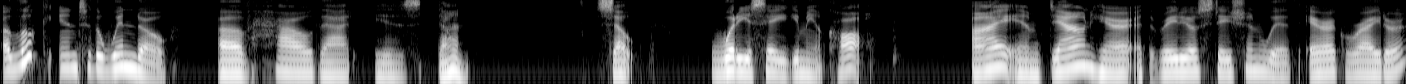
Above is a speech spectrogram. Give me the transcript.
a look into the window of how that is done. So, what do you say you give me a call? I am down here at the radio station with Eric Ryder.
